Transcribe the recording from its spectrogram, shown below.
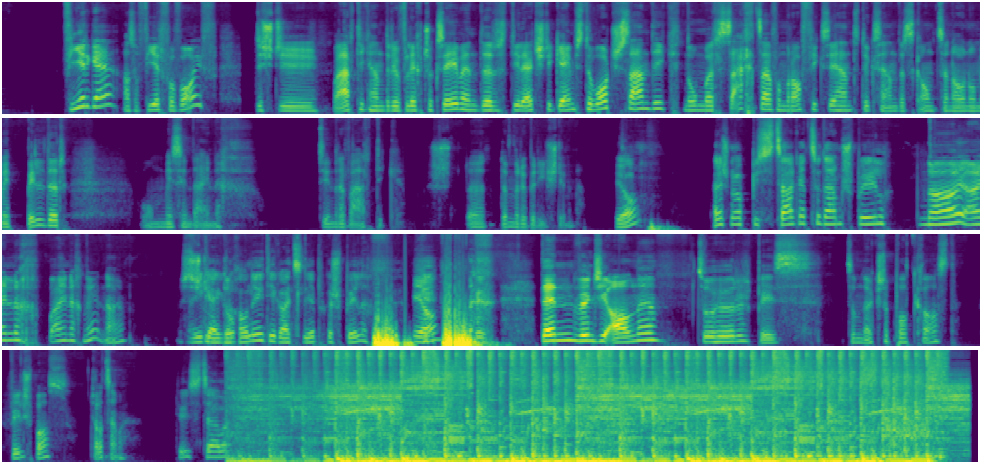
4 gegeben, also 4 von 5. Das ist die Wertung, habt ihr ja vielleicht schon gesehen, wenn ihr die letzte Games to Watch Sendung Nummer 16 vom Raffi gesehen habt. Da seht ihr das Ganze auch noch mit Bildern. Und wir sind eigentlich zu einer Wertung. Äh, wir übereinstimmen. Ja. Hast du noch etwas zu sagen zu diesem Spiel? Nein, eigentlich, eigentlich nicht. Nein. Es ich eigentlich auch nicht. Ich gehe jetzt lieber spielen. Ja. Dann wünsche ich allen Zuhörern bis zum nächsten Podcast viel Spaß. Ciao zusammen. Tschüss zusammen.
